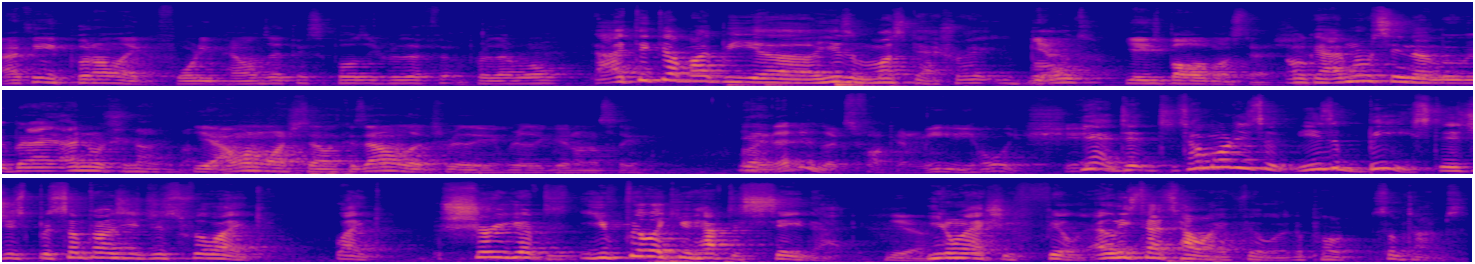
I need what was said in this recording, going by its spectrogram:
I think he put on like forty pounds. I think supposedly for that for that role. I think that might be. Uh, he has a mustache, right? He's Yeah. Bald. Yeah, he's bald with mustache. Okay, I've never seen that movie, but I, I know what you're talking about. Yeah, I want to watch that one because that one looks really really good. Honestly. Like, Yeah. that dude looks fucking meaty. Holy shit. Yeah, Tom Hardy's a, he's a beast. It's just, but sometimes you just feel like, like, sure you have to, you feel like you have to say that. Yeah. You don't actually feel it. At least that's how I feel it. upon- Sometimes,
